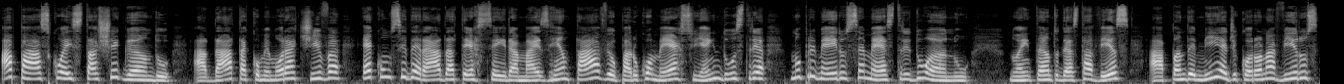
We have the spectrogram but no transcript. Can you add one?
A Páscoa está chegando. A data comemorativa é considerada a terceira mais rentável para o comércio e a indústria no primeiro semestre do ano. No entanto, desta vez, a pandemia de coronavírus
